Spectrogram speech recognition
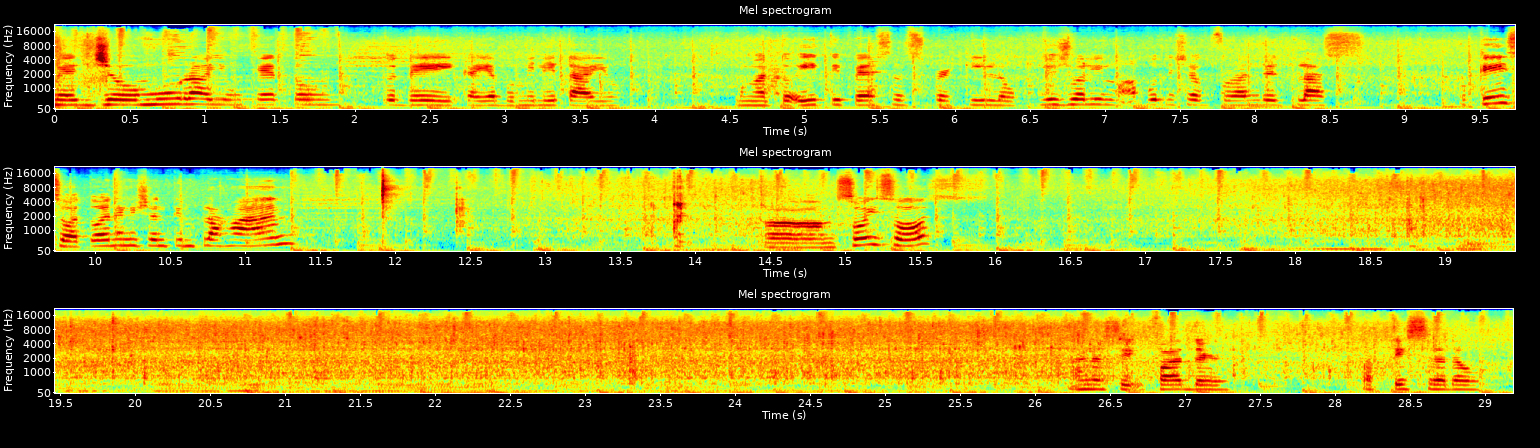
Medyo mura yung ketong today, kaya bumili tayo. Mga 280 pesos per kilo. Usually, maabot na siya 400 plus. Okay, so ato na ni siyang timplahan. Um, soy sauce. Ano si father? Patis na daw.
